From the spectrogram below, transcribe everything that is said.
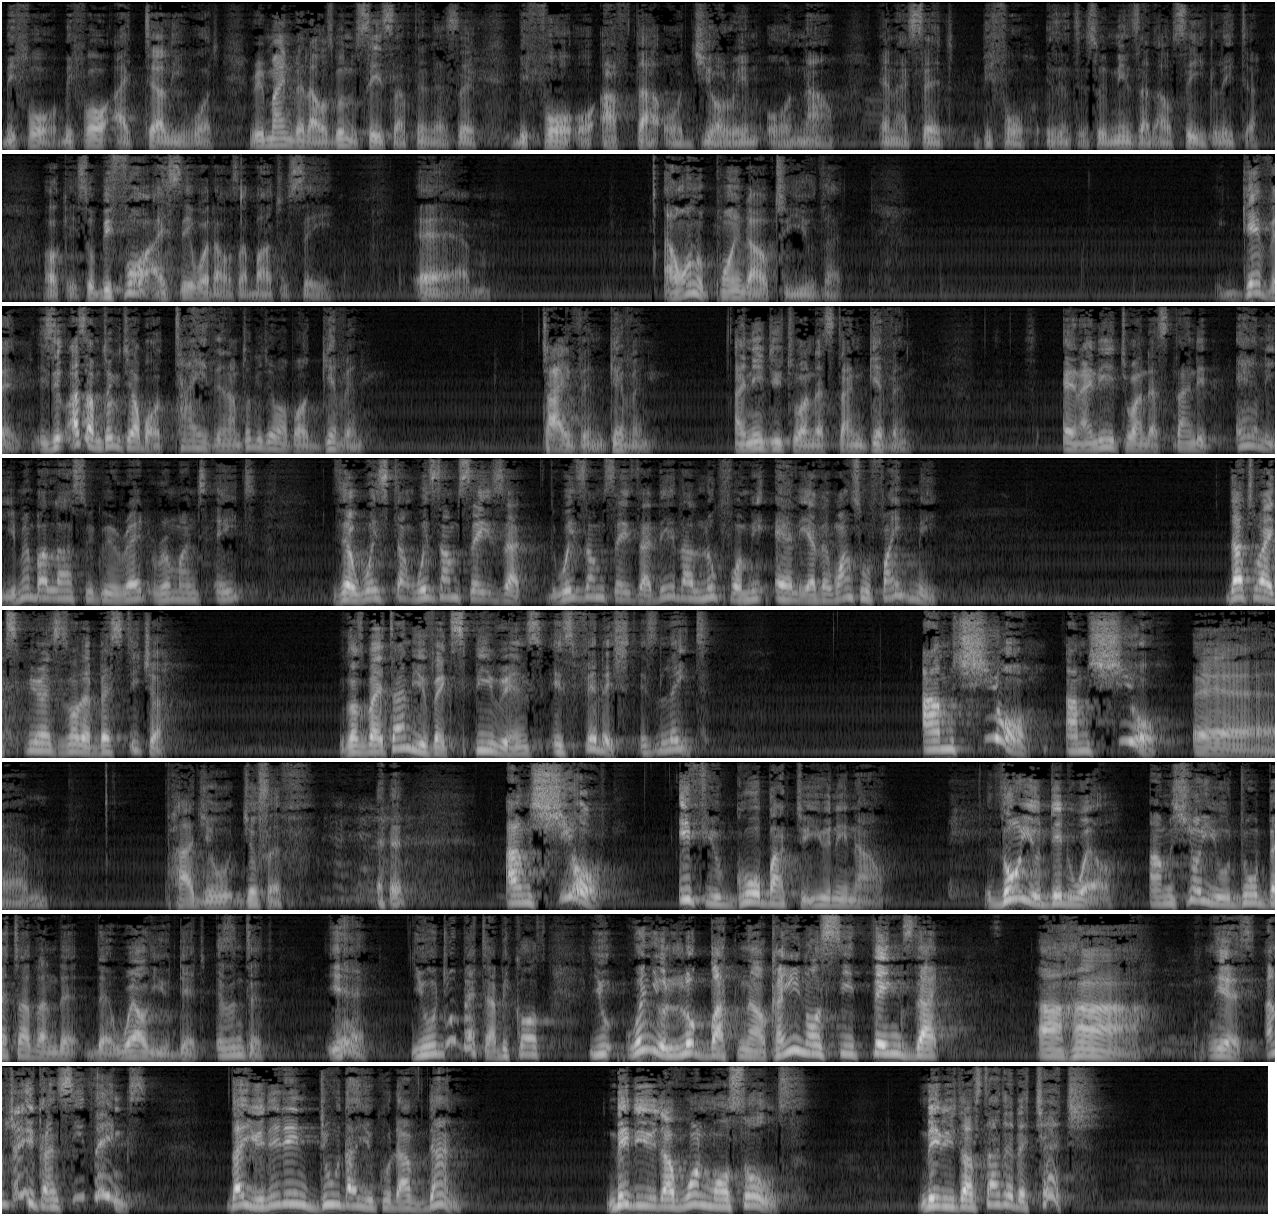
Before, before I tell you what. Remind me that I was going to say something that said before or after or during or now. And I said before, isn't it? So it means that I'll say it later. Okay, so before I say what I was about to say, um, I want to point out to you that it, as I'm talking to you about tithing, I'm talking to you about giving. Tithing, giving. I need you to understand giving. And I need to understand it early. You remember last week we read Romans 8? The wisdom, wisdom says that wisdom says that they that look for me early are the ones who find me. That's why experience is not the best teacher. Because by the time you've experienced, it's finished, it's late. I'm sure, I'm sure, um, Pajo Joseph, I'm sure if you go back to uni now, though you did well, I'm sure you'll do better than the, the well you did, isn't it? Yeah, you'll do better because you when you look back now, can you not see things that, uh-huh, yes, I'm sure you can see things that you didn't do that you could have done. Maybe you'd have won more souls. Maybe you'd have started a church.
